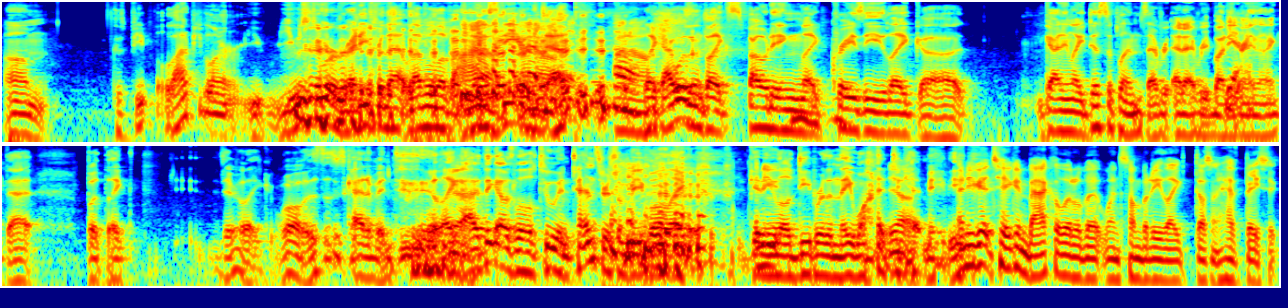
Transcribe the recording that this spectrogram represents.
because people a lot of people aren't used to or ready for that level of honesty or depth. I know. like i wasn't like spouting like crazy like uh Guiding Light disciplines every at everybody or anything like that. But like they're like whoa this is kind of int- like Yeah. i think i was a little too intense for some people like getting a little deeper than they wanted to get maybe And you get taken back a little bit when somebody like doesn't have basic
